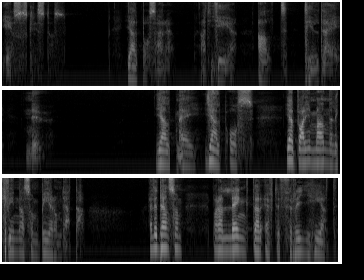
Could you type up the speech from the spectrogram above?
Jesus Kristus. Hjälp oss Herre att ge allt till dig nu. Hjälp mig, hjälp oss. Hjälp varje man eller kvinna som ber om detta. Eller den som bara längtar efter frihet,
